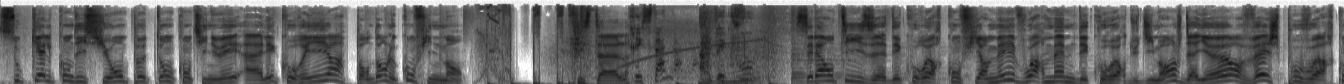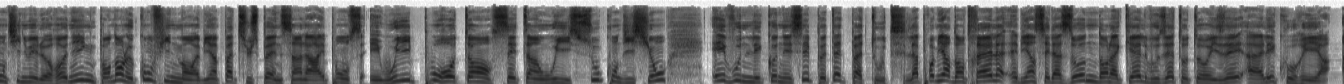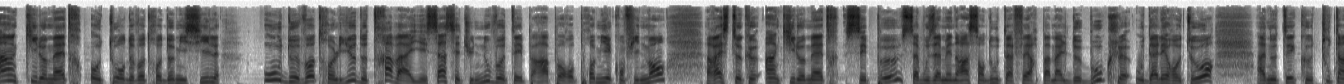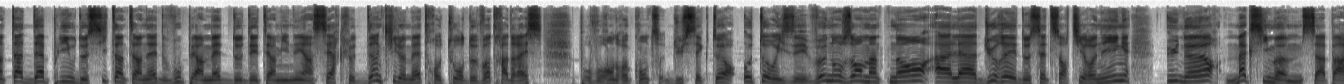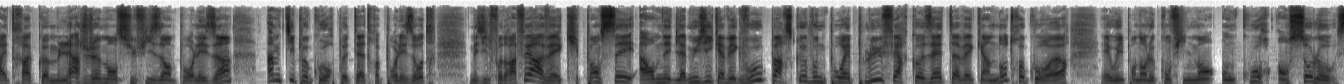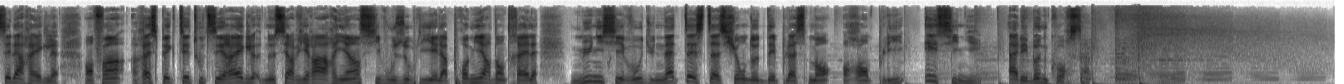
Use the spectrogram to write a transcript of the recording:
Sous quelles conditions peut-on continuer à aller courir pendant le confinement Cristal, Cristal, avec vous. C'est la hantise des coureurs confirmés, voire même des coureurs du dimanche d'ailleurs. Vais-je pouvoir continuer le running pendant le confinement? Eh bien, pas de suspense, hein. la réponse est oui. Pour autant, c'est un oui sous condition et vous ne les connaissez peut-être pas toutes. La première d'entre elles, eh bien, c'est la zone dans laquelle vous êtes autorisé à aller courir un kilomètre autour de votre domicile ou de votre lieu de travail. Et ça, c'est une nouveauté par rapport au premier confinement. Reste que 1 km, c'est peu. Ça vous amènera sans doute à faire pas mal de boucles ou d'allers-retours. À noter que tout un tas d'applis ou de sites internet vous permettent de déterminer un cercle d'un kilomètre autour de votre adresse pour vous rendre compte du secteur autorisé. Venons-en maintenant à la durée de cette sortie running une heure maximum. Ça apparaîtra comme largement suffisant pour les uns, un petit peu court peut-être pour les autres, mais il faudra faire avec. Pensez à emmener de la musique avec vous parce que vous ne pourrez plus faire causette avec un autre coureur. Et oui, pendant le confinement, on court en solo, c'est la règle. Enfin, respecter toutes ces règles ne servira à rien si vous oubliez la première d'entre elles. Munissez-vous d'une attestation de déplacement remplie et signée. Allez, bonne course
